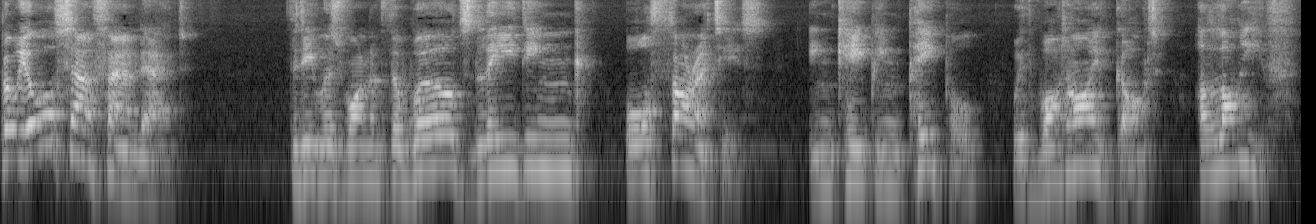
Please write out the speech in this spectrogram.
But we also found out that he was one of the world's leading authorities in keeping people with what I've got alive.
